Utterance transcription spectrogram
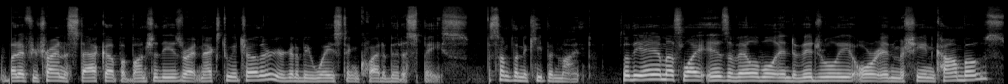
But if you're trying to stack up a bunch of these right next to each other, you're going to be wasting quite a bit of space. Something to keep in mind. So the AMS Lite is available individually or in machine combos.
